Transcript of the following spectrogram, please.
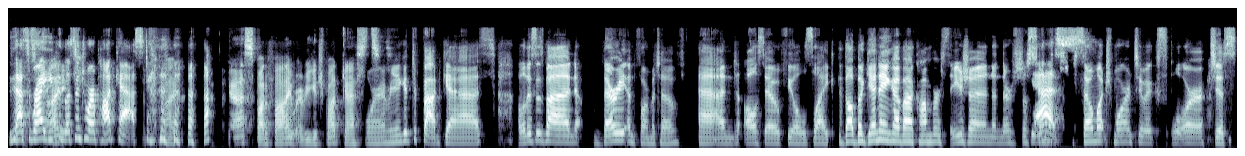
That's, That's right. You can listen to our podcast. That's right. Podcast, Spotify, wherever you get your podcasts. Wherever you get your podcasts. Well, this has been very informative and also feels like the beginning of a conversation. And there's just so much- so much more to explore, just,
